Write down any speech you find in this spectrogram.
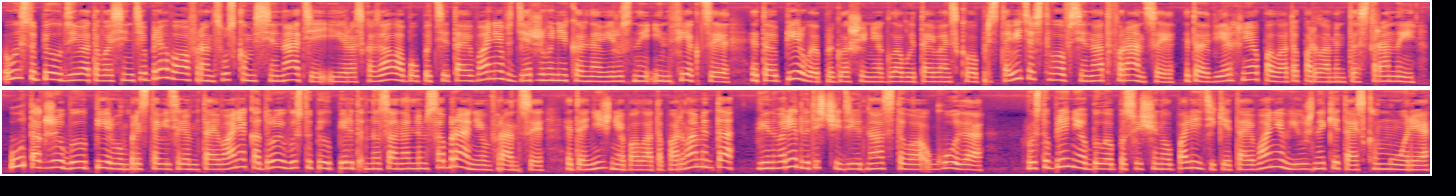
выступил 9 сентября во французском Сенате и рассказал об опыте Тайваня в сдерживании коронавирусной инфекции. Это первое приглашение главы тайваньского представительства в Сенат Франции. Это верхняя палата парламента страны. У также был первым представителем Тайваня, который выступил перед Национальным собранием Франции. Это нижняя палата парламента в январе 2019 года. Выступление было посвящено политике Тайваня в Южно-Китайском море.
